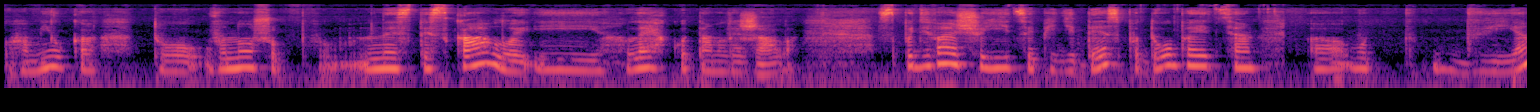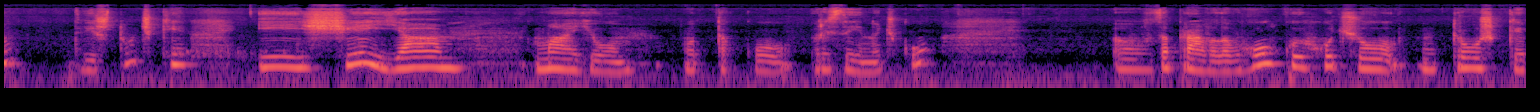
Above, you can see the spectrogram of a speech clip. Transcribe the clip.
гомілка, то воно, щоб не стискало і легко там лежало. Сподіваюся, що їй це підійде, сподобається. От Дві дві штучки. І ще я маю от таку резиночку, заправила в голку і хочу трошки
